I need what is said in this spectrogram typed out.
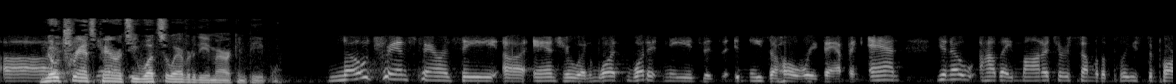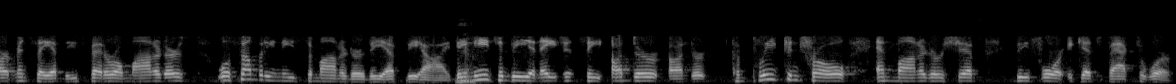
Uh, no you transparency know, whatsoever to the American people. No transparency, uh, Andrew, and what what it needs is it needs a whole revamping. And you know how they monitor some of the police departments? They have these federal monitors. Well, somebody needs to monitor the FBI. They Yeah. need to be an agency under under complete control and monitorship before it gets back to work.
